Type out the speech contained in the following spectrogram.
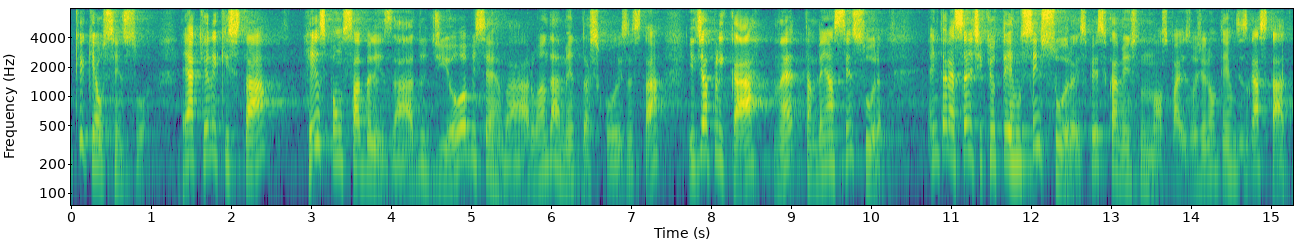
O que é o censor? É aquele que está responsabilizado de observar o andamento das coisas, tá? E de aplicar, né, também a censura. É interessante que o termo censura, especificamente no nosso país hoje, ele é um termo desgastado.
